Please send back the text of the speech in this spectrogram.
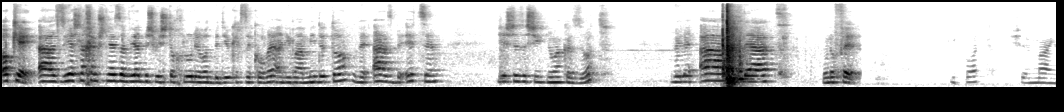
אוקיי, אז יש לכם שני זוויות בשביל שתוכלו לראות בדיוק איך זה קורה. אני מעמיד אותו, ואז בעצם יש איזושהי תנועה כזאת, ולאט לאט הוא נופל. טיפות של מים.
